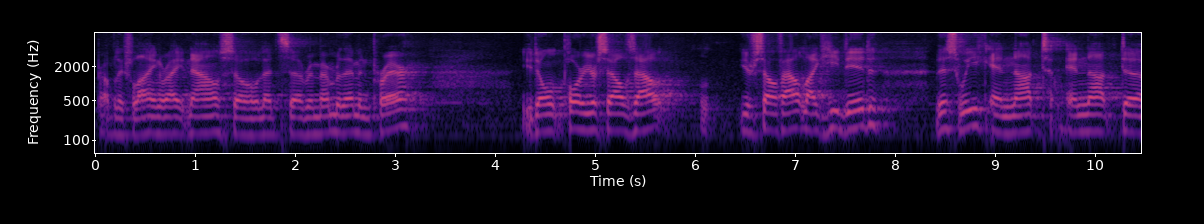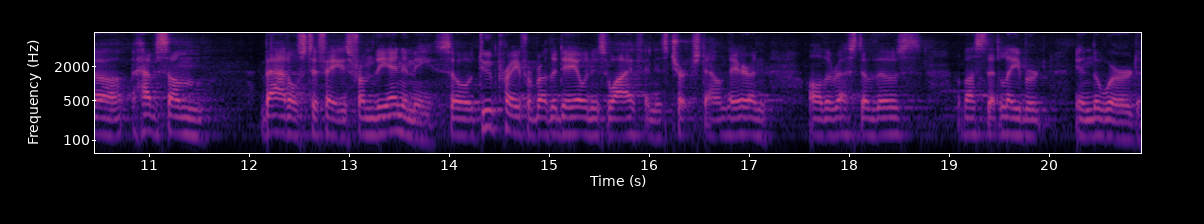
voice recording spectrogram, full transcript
probably flying right now. So let's uh, remember them in prayer. You don't pour yourselves out, yourself out like he did this week, and not and not uh, have some battles to face from the enemy. So do pray for Brother Dale and his wife and his church down there, and all the rest of those of us that labored in the Word.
